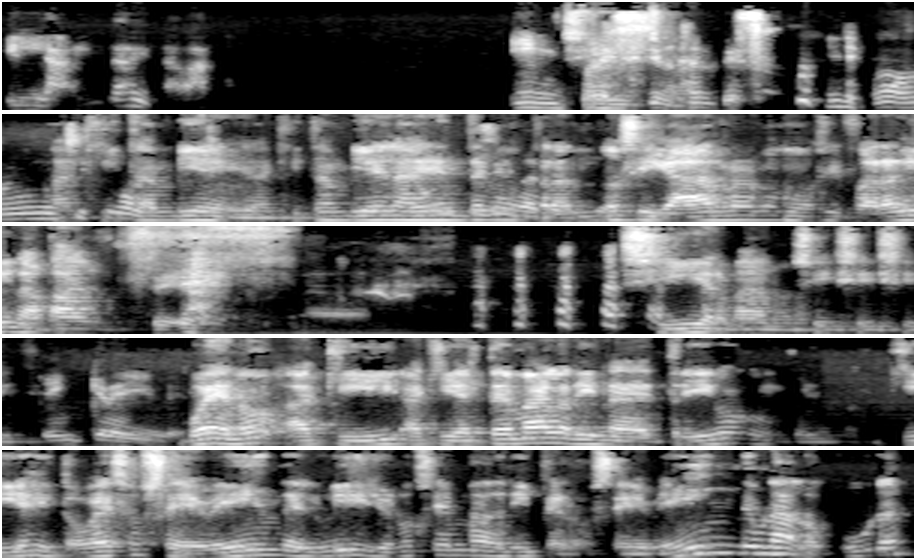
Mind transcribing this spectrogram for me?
y la venta de tabaco. Impresionante, eso me llamó Aquí también, aquí también la gente comprando cigarros como si fuera dinapán. Sí, Sí, hermano, sí, sí, sí. qué increíble. Bueno, aquí, aquí el tema de la harina de trigo con, y todo eso se vende, Luis. Yo no sé en Madrid, pero se vende una locura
